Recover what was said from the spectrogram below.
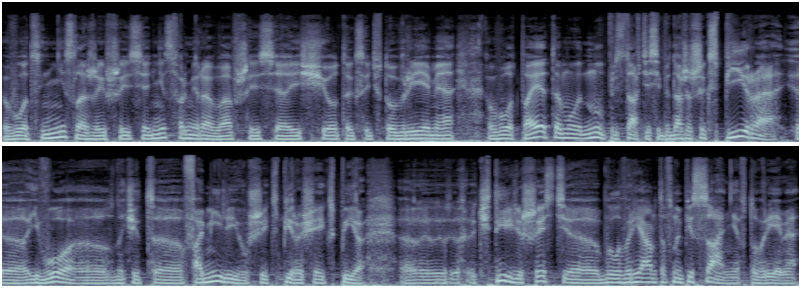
вот, не сложившийся, не сформировавшийся еще, так сказать, в то время, вот, поэтому, ну, представьте себе, даже Шекспира, э, его, э, значит, фамилию Шекспира, Шекспира, 4 или 6 было вариантов написания в то время.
